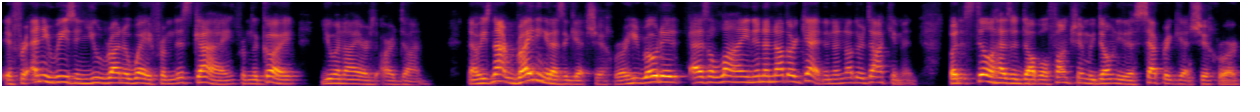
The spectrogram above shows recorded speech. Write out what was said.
If for any reason you run away from this guy, from the guy, you and I are, are done. Now he's not writing it as a get shechur; he wrote it as a line in another get in another document, but it still has a double function. We don't need a separate get shechur,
